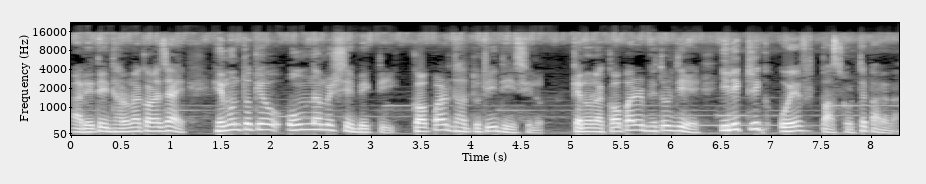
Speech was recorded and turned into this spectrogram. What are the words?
আর এতেই ধারণা করা যায়, হেমন্তকেও ওম নামের সেই ব্যক্তি কপার ধাতুটি দিয়েছিল, কেননা কপারের ভেতর দিয়ে ইলেকট্রিক ওয়েভ পাস করতে পারে না।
